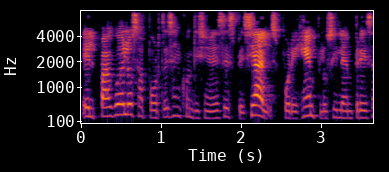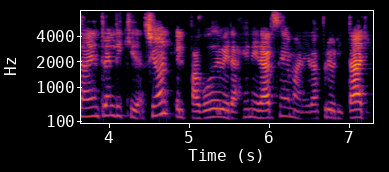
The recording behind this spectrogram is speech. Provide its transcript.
el pago de los aportes en condiciones especiales. Por ejemplo, si la empresa entra en liquidación, el pago deberá generarse de manera prioritaria.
